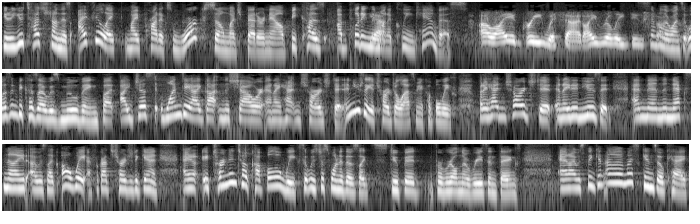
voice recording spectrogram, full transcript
you know, you touched on this. I feel like my products work so much better now because I'm putting them Yeah. on a clean canvas Oh, I agree with that. I really do. similar ones. It wasn't because I was moving, but I just one day I got in the shower and I hadn't charged it. And usually a charge will last me a couple weeks, but I hadn't charged it and I didn't use it. And then the next night I was like, oh wait, I forgot to charge it again. And it turned into a couple of weeks. It was just one of those like stupid for real no reason things. And I was thinking, oh, my skin's okay.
